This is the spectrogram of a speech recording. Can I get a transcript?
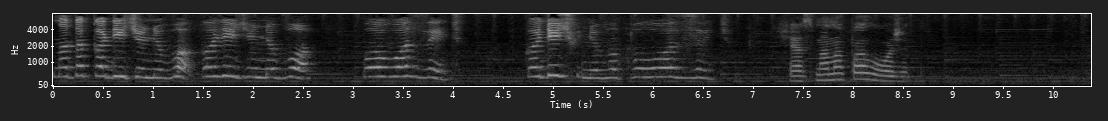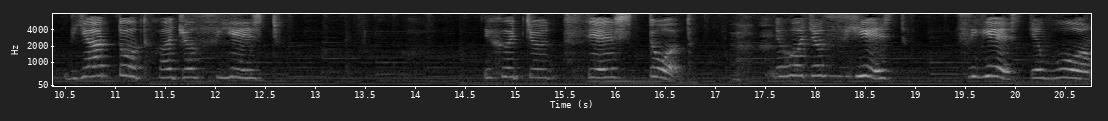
Надо коричневого, коричневого положить. Коричневого положить. Сейчас мама положит. Я тут хочу съесть. И хочу съесть тот. Я хочу съесть. Съесть его.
